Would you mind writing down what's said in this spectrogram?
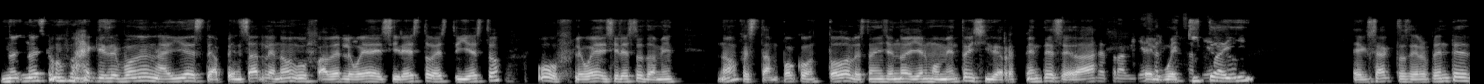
no, no, es como para que se pongan ahí este, a pensarle, ¿no? Uf, a ver, le voy a decir esto, esto y esto. Uf, le voy a decir esto también. No, pues tampoco. Todo lo están diciendo ahí el momento y si de repente se da el huequito ahí. Exacto, de repente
